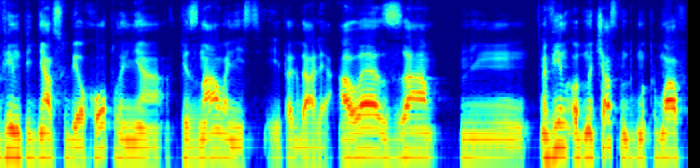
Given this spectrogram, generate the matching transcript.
Він підняв собі охоплення, впізнаваність і так далі. Але за він одночасно демотивував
